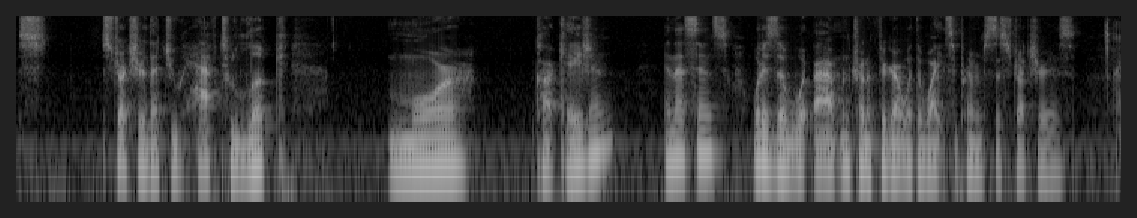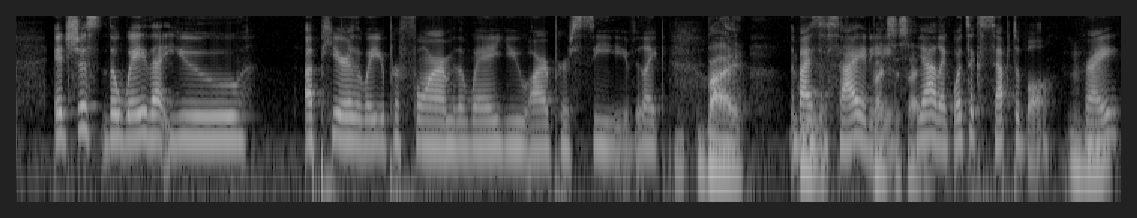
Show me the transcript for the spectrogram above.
s- structure that you have to look more Caucasian in that sense? What is the? I'm trying to figure out what the white supremacist structure is. It's just the way that you appear, the way you perform, the way you are perceived, like By by who? society. By society. Yeah, like what's acceptable, mm-hmm. right?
